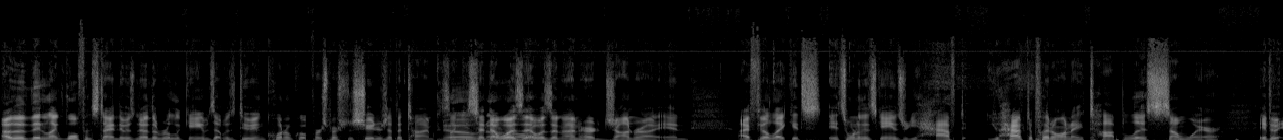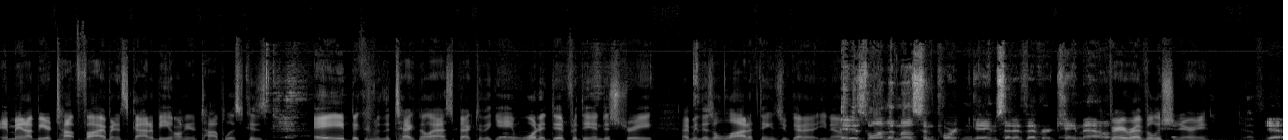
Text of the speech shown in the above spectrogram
other than like Wolfenstein. There was no other real games that was doing quote unquote first person shooters at the time. Because like you said, that was that was an unheard genre, and I feel like it's it's one of those games where you have to you have to put on a top list somewhere. If it, it may not be your top five, but it's got to be on your top list because a because of the technical aspect of the game, what it did for the industry. I mean, there's a lot of things you've got to you know It is one of the most important games that have ever came out. very revolutionary. Definitely. yeah.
